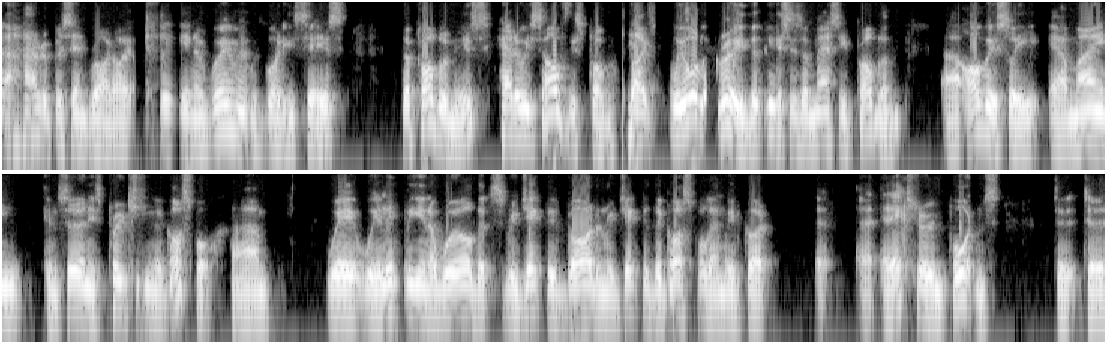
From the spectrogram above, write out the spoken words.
100% right. I'm in agreement with what he says. The problem is, how do we solve this problem? Like, we all agree that this is a massive problem. Uh, obviously, our main concern is preaching the gospel. Um, we're, we're living in a world that's rejected God and rejected the gospel, and we've got an extra importance to, to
